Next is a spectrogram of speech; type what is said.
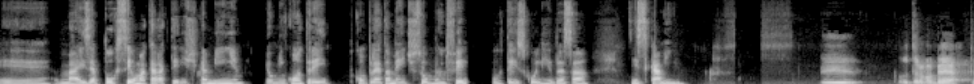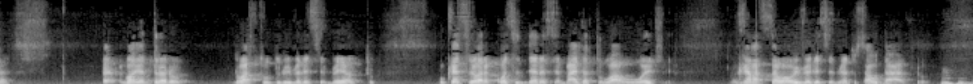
é, mas é por ser uma característica minha eu me encontrei completamente. Sou muito feliz por ter escolhido essa, esse caminho. E, doutora Roberta, é, agora entrando no assunto do envelhecimento, o que a senhora considera ser mais atual hoje em relação ao envelhecimento saudável? Uhum.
